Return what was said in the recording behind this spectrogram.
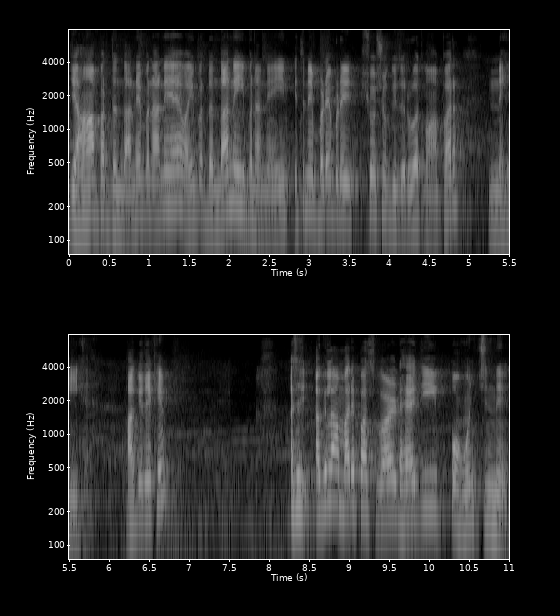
जहाँ पर दंदाने बनाने हैं, वहीं पर दंदाने ही बनाने हैं। इतने बड़े बड़े शोशों की ज़रूरत वहाँ पर नहीं है। आगे देखें। अच्छा जी, अगला हमारे पास वर्ड है जी, पहुँचने।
